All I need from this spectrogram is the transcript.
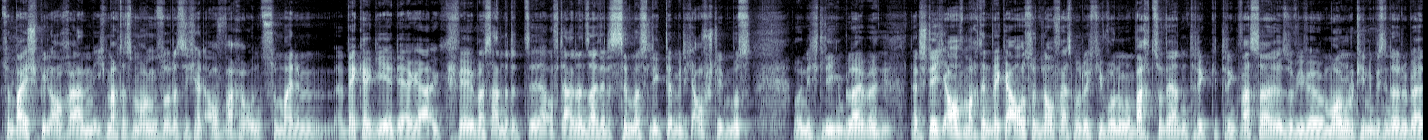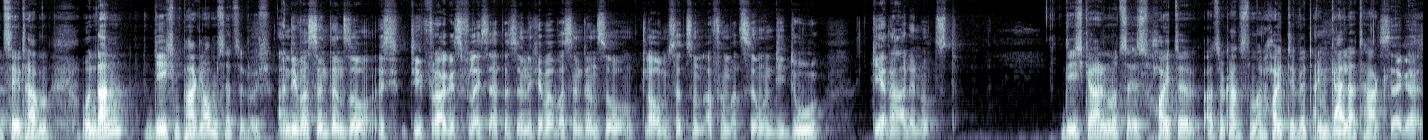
Zum Beispiel auch, ähm, ich mache das morgen so, dass ich halt aufwache und zu meinem Wecker gehe, der quer übers andere, äh, auf der anderen Seite des Zimmers liegt, damit ich aufstehen muss und nicht liegen bleibe. Mhm. Dann stehe ich auf, mache den Wecker aus und laufe erstmal durch die Wohnung, um wach zu werden, trinke trink Wasser, so wie wir Morgenroutine ein bisschen darüber erzählt haben. Und dann gehe ich ein paar Glaubenssätze durch. Andi, was sind denn so, ich, die Frage ist vielleicht sehr persönlich, aber was sind denn so Glaubenssätze und Affirmationen, die du gerade nutzt? Die ich gerade nutze, ist heute, also ganz normal, heute wird ein mhm. geiler Tag. Sehr geil.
